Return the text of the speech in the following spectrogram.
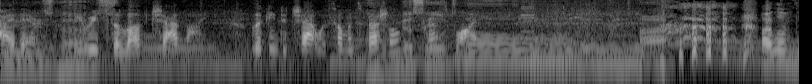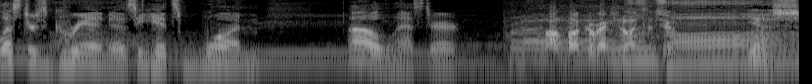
Hi there. You reached the Love Chat line. Looking to chat with someone special? Press 1. I love Lester's grin as he hits one. Oh, Lester. Lompoc Correctional Institute. Yes,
